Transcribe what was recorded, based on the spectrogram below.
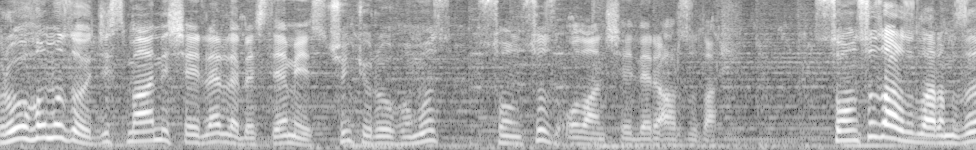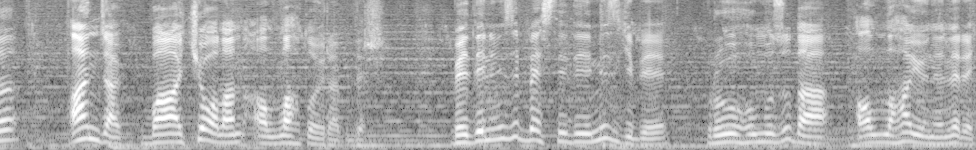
Ruhumuzu cismani şeylerle besleyemeyiz. Çünkü ruhumuz sonsuz olan şeyleri arzular. Sonsuz arzularımızı ancak baki olan Allah doyurabilir. Bedenimizi beslediğimiz gibi ruhumuzu da Allah'a yönelerek,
